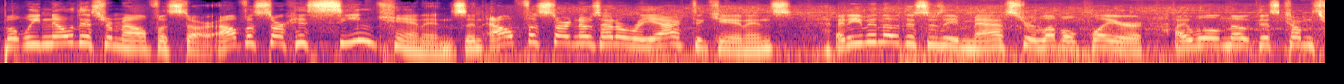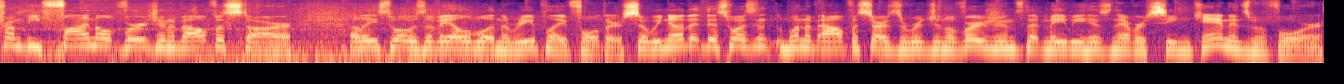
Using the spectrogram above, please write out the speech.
But we know this from Alpha Star. Alpha Star has seen cannons, and Alpha Star knows how to react to cannons. And even though this is a master level player, I will note this comes from the final version of Alpha Star, at least what was available in the replay folder. So we know that this wasn't one of Alpha Star's original versions that maybe has never seen cannons before.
